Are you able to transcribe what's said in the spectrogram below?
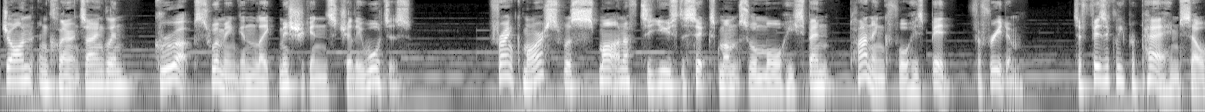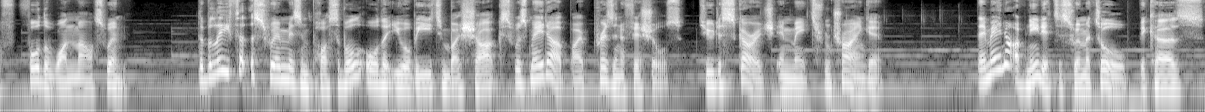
John and Clarence Anglin grew up swimming in Lake Michigan's chilly waters. Frank Morris was smart enough to use the six months or more he spent planning for his bid for freedom to physically prepare himself for the one mile swim. The belief that the swim is impossible or that you will be eaten by sharks was made up by prison officials to discourage inmates from trying it. They may not have needed to swim at all because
